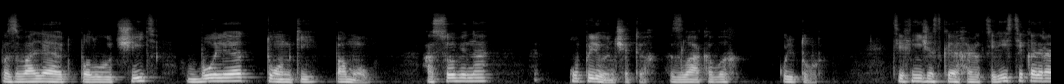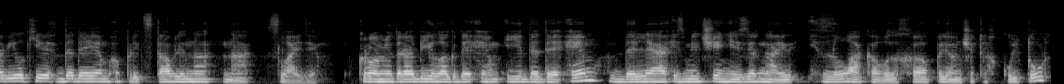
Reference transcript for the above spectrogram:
позволяют получить более тонкий помол, особенно у пленчатых злаковых культур. Техническая характеристика дробилки DDM представлена на слайде. Кроме дробилок DM и DDM, для измельчения зерна из лаковых пленчатых культур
